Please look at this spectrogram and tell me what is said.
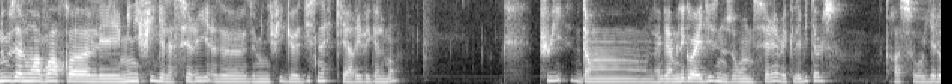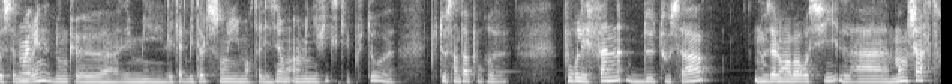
Nous allons avoir euh, les minifigs et la série de, de minifigs Disney qui arrive également. Puis dans la gamme Lego Ideas, nous aurons une série avec les Beatles grâce au Yellow Submarine. Donc euh, les, les quatre Beatles sont immortalisés en un minifix, ce qui est plutôt, euh, plutôt sympa pour, euh, pour les fans de tout ça. Nous allons avoir aussi la Mannschaft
